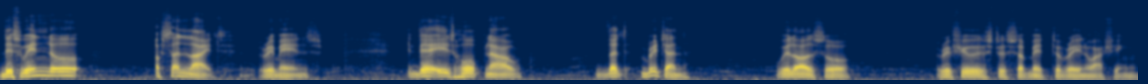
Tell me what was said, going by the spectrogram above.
this window of sunlight remains, there is hope now that Britain will also refuse to submit to brainwashing.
